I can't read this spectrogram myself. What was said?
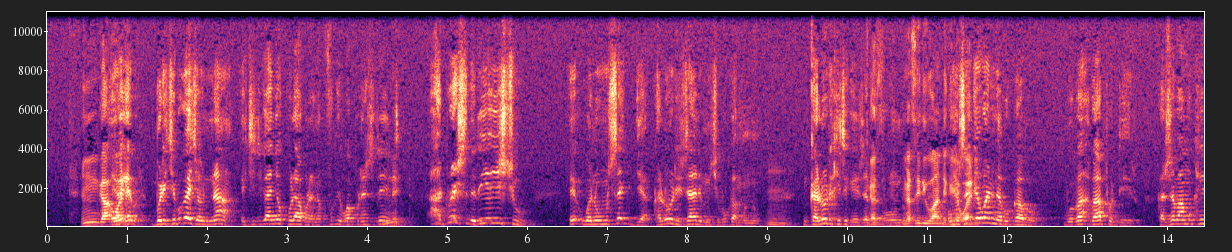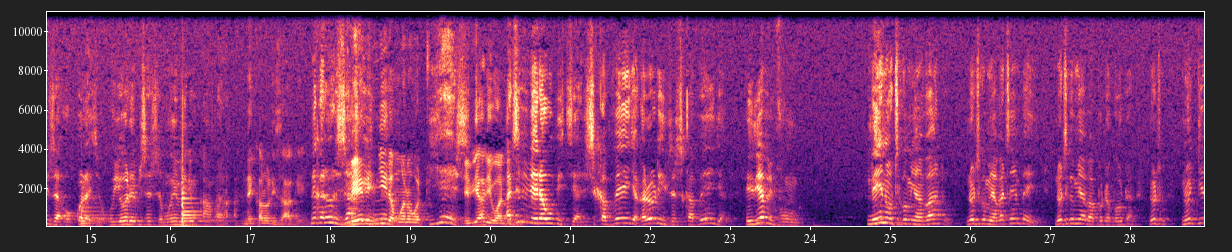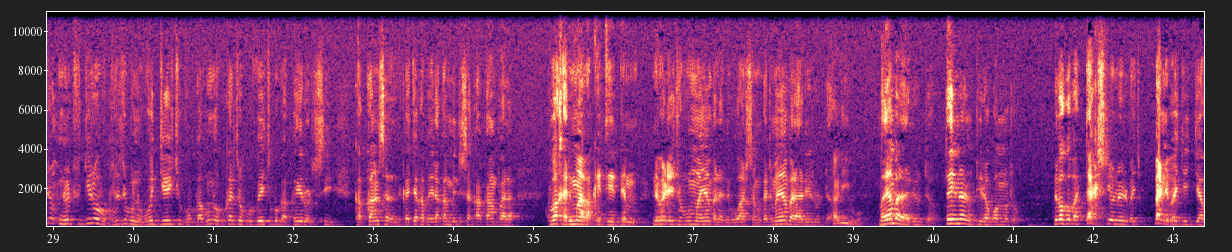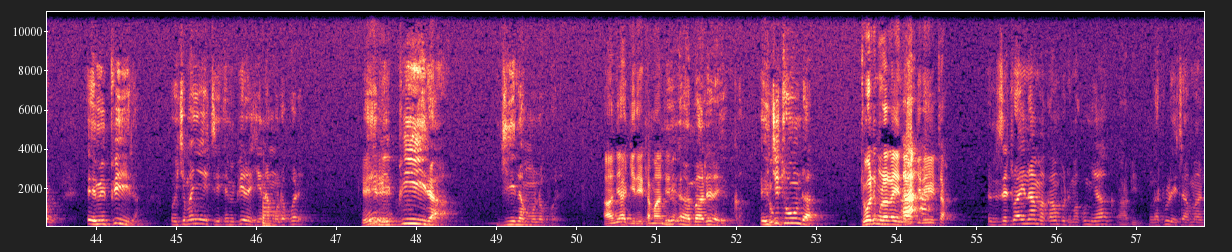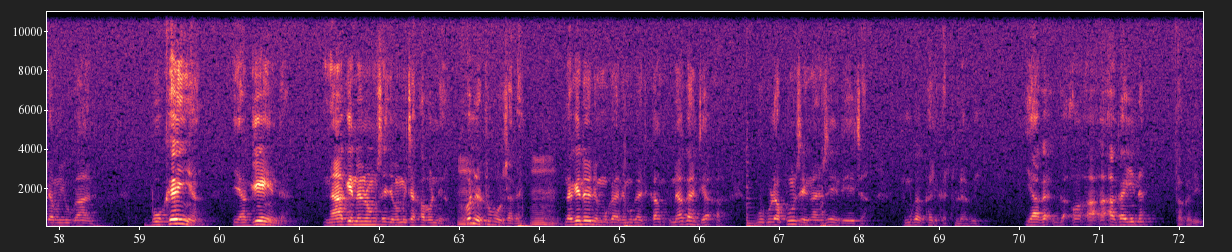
Nga Eh, eh, buli kibuga kyonna ekikiganya okukulaakulana kufugibwa pulezidenti. Address the real issue. Eh, wano omusajja kalooli zaali mu kibuga muno. Kalooli kitegeeza bivundu omusajja wali. wa nabugabo bapodeero kaza bamukkiriza okukola ki? Okuyoola ebisasiro mu emirimu kampala. ne kaloli zagenda ne kalooli n'ebinyiira mwana wattu. Yes. Ebyali ewandike. ate bibeerawo bitya? Sikavenja kalooli ze sikavenja erya bivundu. Naye notigomya abantu notigomya abatempeyi notigomya ababodaboda notugira obukazi buno bujja ekibuga buno obukazi obuva ekibuga krc kakansala nekajja kabeera kaminisa ka kampala. Kuba kalimu abaketeddemu. Nebaleeta bumayambala nebwasama kati mayambala ali luddawo Taliiwo. mayambala ali luddawo talina mupiira gwa motoka nebagoba takisi yonna nebakiba nebagijjawo emipiira okimanyi nti emipiira gina monopole Eh. emipiira gina monopole ani agireeta mandera yekka ekitunda tewali mulala yena Ah, agireeta nze twalina amakampuni makumi aga nga tuleeta amanda mu uganda bukenya yagenda nagenda n'omusajja bamwita kabonero kabonero tubuuzaganya Mm. nagendayo nemuganda nemuganda nti aa gugula kunze nga nze ndeeta nemuga kale katulabe agayina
